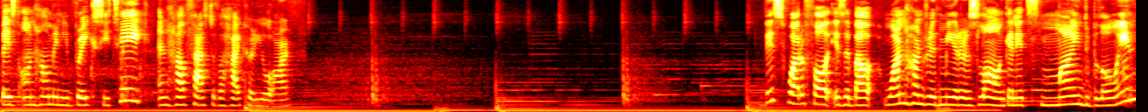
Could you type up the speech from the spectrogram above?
based on how many breaks you take and how fast of a hiker you are. This waterfall is about 100 meters long and it's mind-blowing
